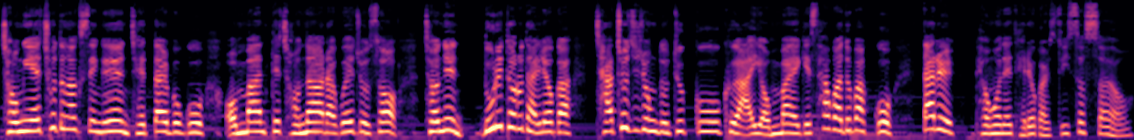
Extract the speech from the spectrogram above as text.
정의의 초등학생은 제 딸 보고 엄마한테 전화하라고 해줘서 저는 놀이터로 달려가 자초지종도 듣고 그 아이 엄마에게 사과도 받고 딸을 병원에 데려갈 수 있었어요.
